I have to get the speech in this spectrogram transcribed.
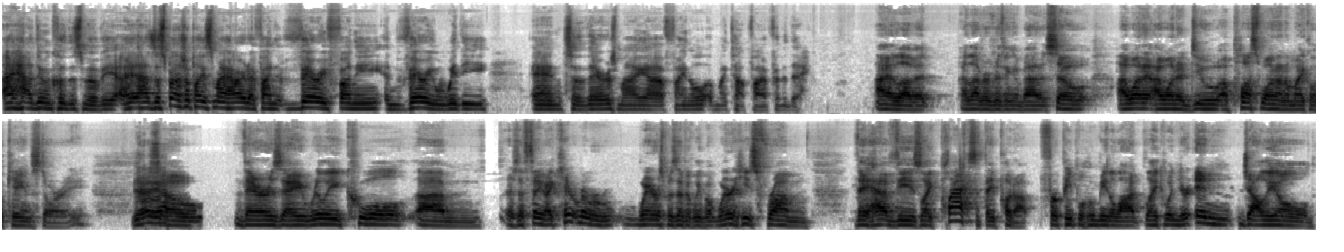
I had to include this movie. It has a special place in my heart. I find it very funny and very witty and so there's my uh, final of my top five for the day. I love it. I love everything about it. So I want to I want to do a plus one on a Michael Caine story. Yeah, yeah. So there's a really cool. Um, there's a thing I can't remember where specifically, but where he's from, they have these like plaques that they put up for people who mean a lot. Like when you're in Jolly Old,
